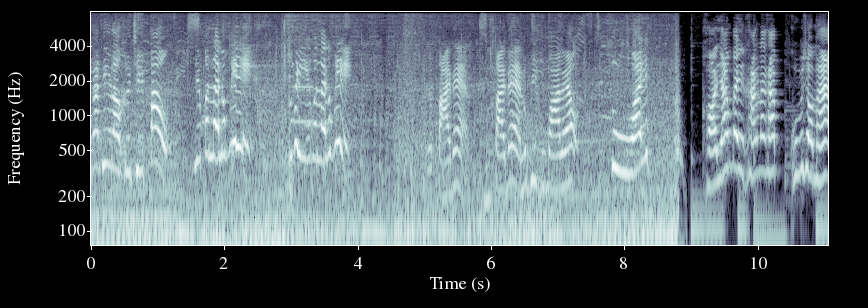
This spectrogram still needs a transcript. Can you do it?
หน้าที่เราคือชี้เป้ายิงมันเลยลูกพี่ลูกพี่ยิงมันเลยลูกพี่เดี๋ยวตายแน่ตายแน่ลูกพี่กูมาแล้ว สวย ขอย้ำกันอีกครั้งนะครับ คุณผู้ชมฮะ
